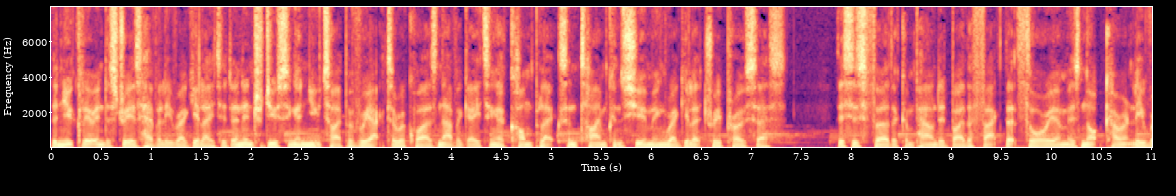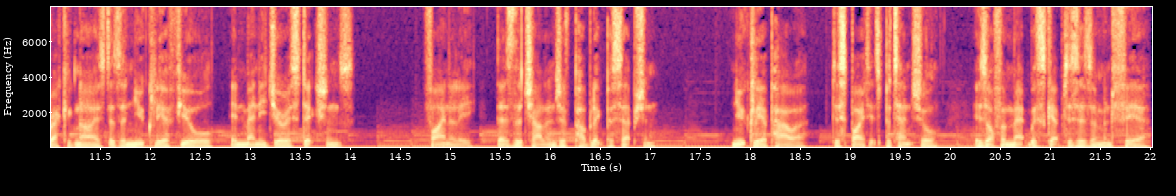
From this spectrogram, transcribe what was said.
The nuclear industry is heavily regulated and introducing a new type of reactor requires navigating a complex and time-consuming regulatory process. This is further compounded by the fact that thorium is not currently recognized as a nuclear fuel in many jurisdictions. Finally, there's the challenge of public perception. Nuclear power, despite its potential, is often met with skepticism and fear.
